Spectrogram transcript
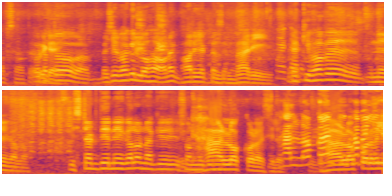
আচ্ছা তো ওটা তো বেশিরভাগই লোহা অনেক ভারী একটা জিনিস। ভারী। এটা কীভাবে নিয়ে গেল? স্টার্ট দিয়ে নিয়ে গেল নাকি ঘাড় লক করা ছিল। ঘাড় লক করা ছিল?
